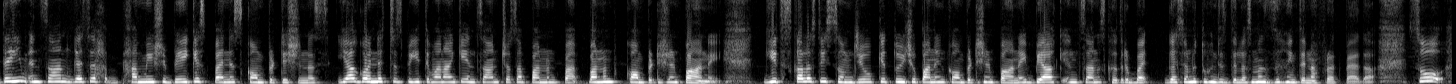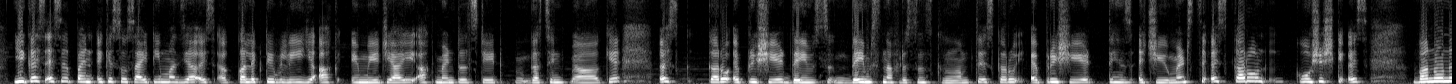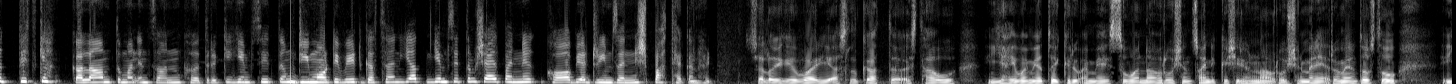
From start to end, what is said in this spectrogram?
دٔیِم اِنسان گژھِ ہمیشہٕ بیٚیہِ کِس پَنٕنِس کامپِٹِشنَس یا گۄڈنؠتھ چھس بہٕ یہِ تہِ وَنان کہِ اِنسان چھُ آسان پَنُن پَن پَنُن کامپِٹشن پانے یٖتِس کالس تُہۍ سمجِو کہِ تُہۍ چھِو پَنٕنۍ کامپِٹشن پانے بیاکھ انسانس خٲطرٕ گژھو نہٕ تُہنٛدِس دِلس منٛز زٕہٕنۍ تہِ نفرت پیدا سو یہِ گژھِ اَسہِ پننہِ أکِس سوسایٹی منٛز یا أسۍ کلیٚکٹِولی یہِ اکھ اِمیج یا یہِ اکھ مینٹل سِٹیٹ گژھٕنۍ کہِ أسۍ کرو ایٚپرِشِیٹ دوٚیمِس دٔیمِس نفرٕ سٕنٛز کٲم تہٕ أسۍ کرو ایٚپرِشِیٹ تِہنٛز ایٚچیومیٚنٹٕس تہٕ أسۍ کرو کوٗشِش کہِ أسۍ ونو نہٕ تِتھ کینٛہہ کلام تِمن اِنسانن خٲطرٕ کہِ ییٚمہِ سۭتۍ تِم ڈِماٹِویٹ گژھن یا ییٚمہِ سۭتۍ تِم شاید پَنٕنہِ خاب یا ڈریٖمزن نِش پتھ ہؠکن ۂٹۍ چلو یہِ گٔے واریاہ اَصٕل کَتھ تہٕ أسۍ تھاوَو یِہوٚے ؤمید تُہۍ کٔرِو اَمہِ آے سون ناو روشَن سانہِ کٔشیٖرِ ہُنٛد ناو روشَن دوستو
